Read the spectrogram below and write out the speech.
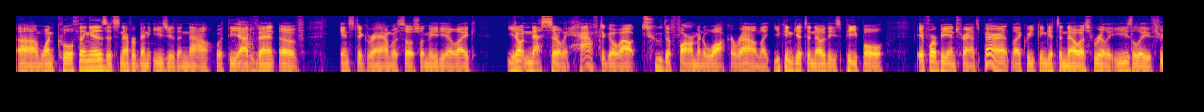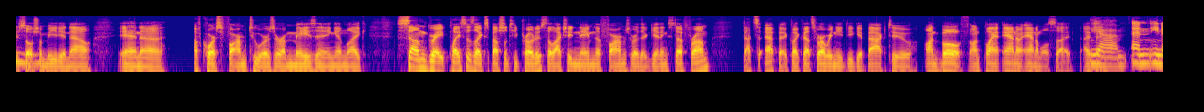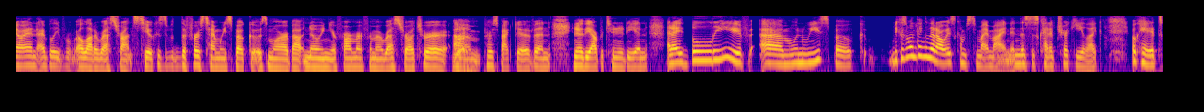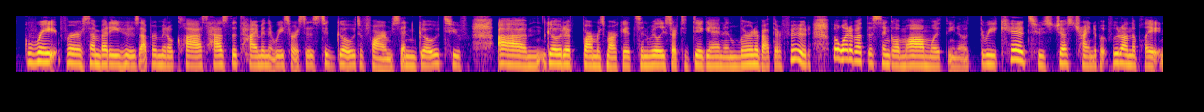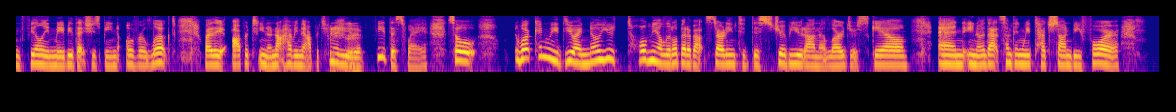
um, one cool thing is it's never been easier than now with the Yeah. advent of Instagram, with social media. Like you don't necessarily have to go out to the farm and walk around. Like you can get to know these people if we're being transparent. Like we can get to know us really easily through Mm-hmm. social media now, and uh, of course, farm tours are amazing. And like some great places like Specialty Produce, they'll actually name the farms where they're getting stuff from. That's epic. Like that's where we need to get back to on both on plant and animal side. I think. Yeah, and you know, and I believe a lot of restaurants too, because the first time we spoke, it was more about knowing your farmer from a restaurateur um, Right. perspective, and you know the opportunity, and and I believe um, when we spoke. Because one thing that always comes to my mind, and this is kind of tricky, like, okay, it's great for somebody who's upper middle class, has the time and the resources to go to farms and go to um, go to farmers markets and really start to dig in and learn about their food. But what about the single mom with you know three kids who's just trying to put food on the plate and feeling maybe that she's being overlooked by the opportunity, you know, not having the opportunity sure. to feed this way. So. What can we do? I know you told me a little bit about starting to distribute on a larger scale, and you know that's something we touched on before.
